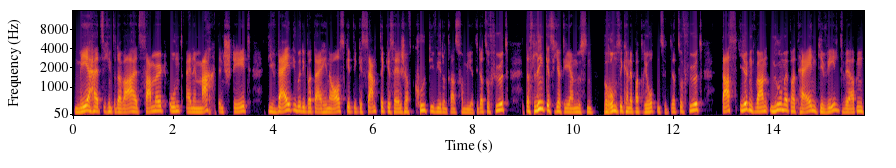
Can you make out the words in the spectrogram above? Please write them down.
Mehrheit sich hinter der Wahrheit sammelt und eine Macht entsteht, die weit über die Partei hinausgeht, die gesamte Gesellschaft kultiviert und transformiert, die dazu führt, dass Linke sich erklären müssen, warum sie keine Patrioten sind, die dazu führt, dass irgendwann nur mehr Parteien gewählt werden,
